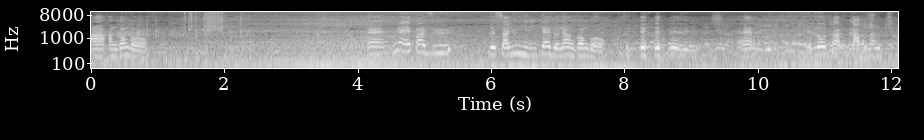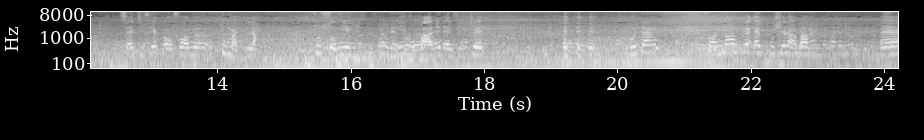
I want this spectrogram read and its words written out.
à Hein, vous n'avez pas vu le salut militaire donné en Congo hein, Et l'autre à Kabzout, certifié conforme tout matelas, tout sommier. Venir vous parler d'infiltré. Pourtant, son oncle est couché là-bas. Hein?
